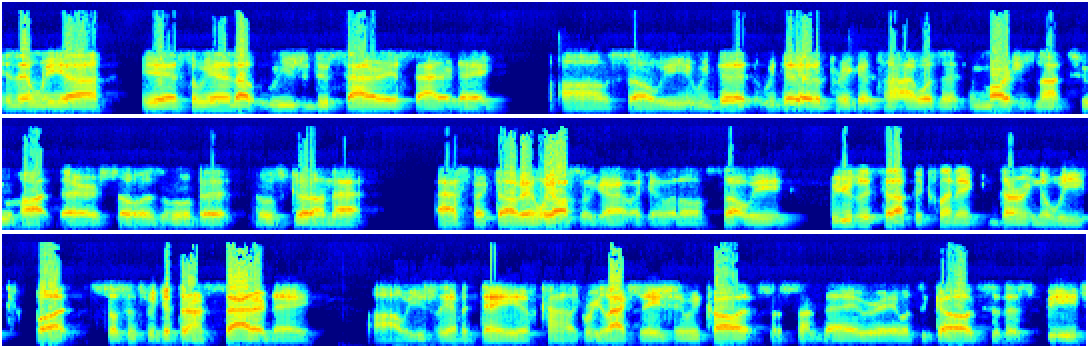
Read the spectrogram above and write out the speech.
and then we uh yeah, so we ended up we usually do Saturday to Saturday. Um, so we we did we did it at a pretty good time. It wasn't March was not too hot there, so it was a little bit it was good on that aspect of it. And we also got like a little so we we usually set up the clinic during the week, but so since we get there on Saturday, uh, we usually have a day of kind of like relaxation, we call it. So Sunday, we were able to go to this beach.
